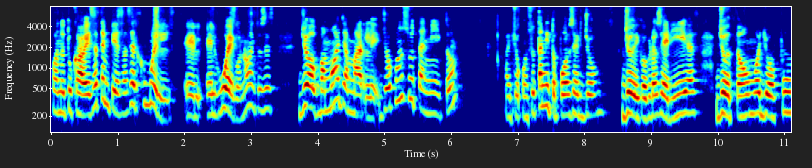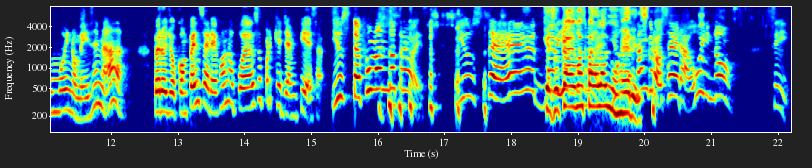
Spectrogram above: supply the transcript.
cuando tu cabeza te empieza a hacer como el, el, el juego, ¿no? Entonces, yo, vamos a llamarle, yo con su tanito, yo con su tanito puedo ser yo, yo digo groserías, yo tomo, yo fumo y no me dice nada. Pero yo con penserejo no puedo eso porque ya empieza. Y usted fumando otra vez. Y usted. Que eso cae más para vez. las Y usted mujeres. tan grosera. Uy, no. Sí.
